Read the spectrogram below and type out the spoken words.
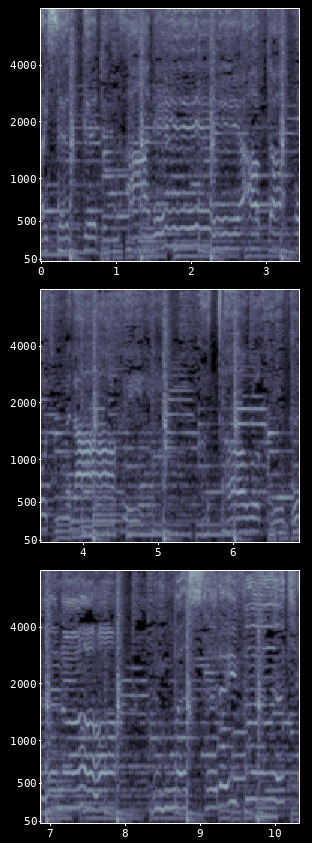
ኣይሰገድን ኣነ ኣብ ጣዖት መላኺ ክጣውኺ ግና መሰለይ ፍትሒ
